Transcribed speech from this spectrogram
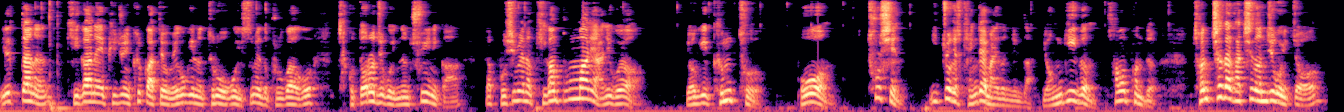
일단은 기간의 비중이 클 것 같아요. 외국인은 들어오고 있음에도 불구하고 자꾸 떨어지고 있는 추이니까. 자, 보시면은 기간뿐만이 아니고요. 여기 금투, 보험, 투신 이쪽에서 굉장히 많이 던집니다. 연기금, 사모펀드 전체 다 같이 던지고 있죠.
